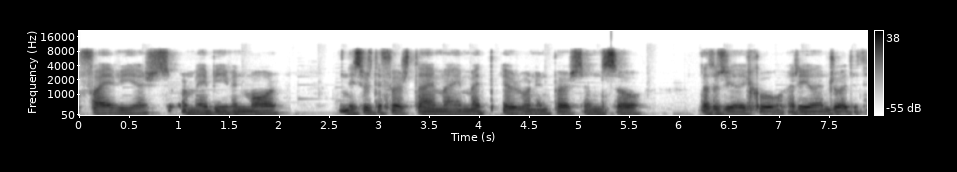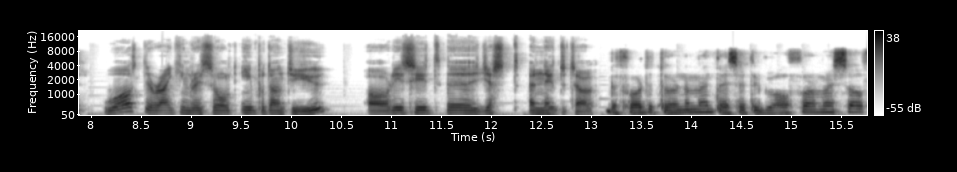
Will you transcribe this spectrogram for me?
five years or maybe even more. This was the first time I met everyone in person, so that was really cool. I really enjoyed it. Was the ranking result important to you, or is it uh, just anecdotal? Before the tournament, I set a goal for myself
